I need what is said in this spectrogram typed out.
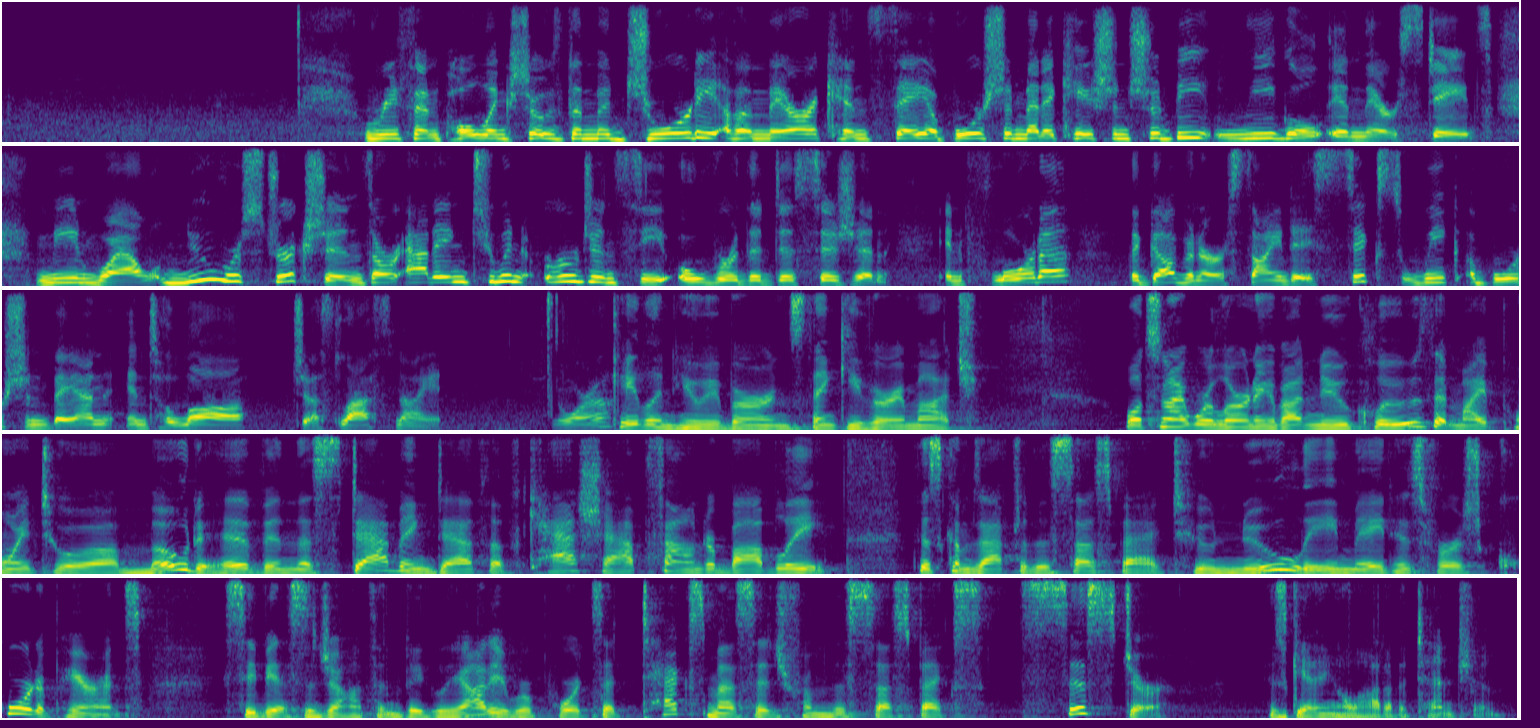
Recent polling shows the majority of Americans say abortion medication should be legal in their states. Meanwhile, new restrictions are adding to an urgency over the decision. In Florida, the governor signed a six week abortion ban into law just last night. Norah? Caitlin Huey Burns, thank you very much. Well, tonight we're learning about new clues that might point to a motive in the stabbing death of Cash App founder Bob Lee. This comes after the suspect who knew Lee made his first court appearance. CBS's Jonathan Vigliotti reports a text message from the suspect's sister is getting a lot of attention.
